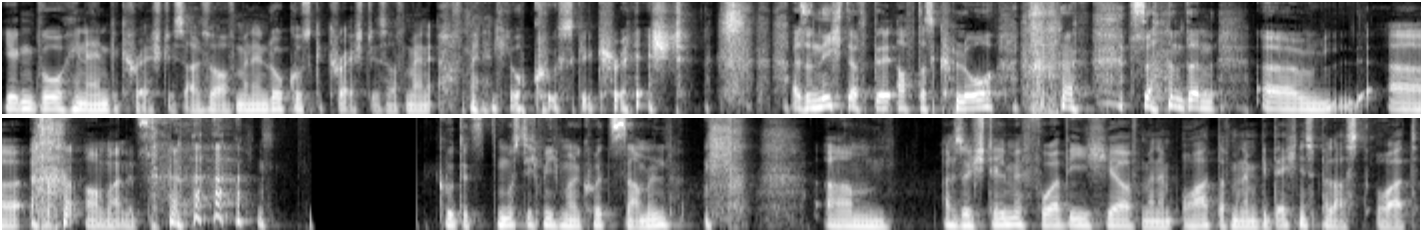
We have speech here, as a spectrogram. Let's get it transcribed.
irgendwo hineingecrashed ist, also auf meinen Lokus gecrashed ist, auf, meine, auf meinen Lokus gecrashed. Also nicht auf, de, auf das Klo, sondern ähm, äh, oh Mann, jetzt. Gut, jetzt musste ich mich mal kurz sammeln. ähm, also ich stelle mir vor, wie ich hier auf meinem Ort, auf meinem Gedächtnispalaszort,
